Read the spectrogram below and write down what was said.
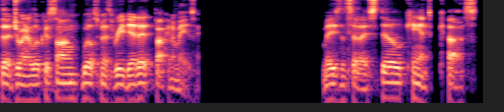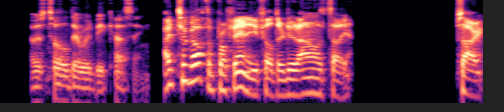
the Joyner Lucas song, Will Smith redid it. Fucking amazing. Mason said, I still can't cuss. I was told there would be cussing. I took off the profanity filter, dude. I don't know what to tell you. Sorry.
